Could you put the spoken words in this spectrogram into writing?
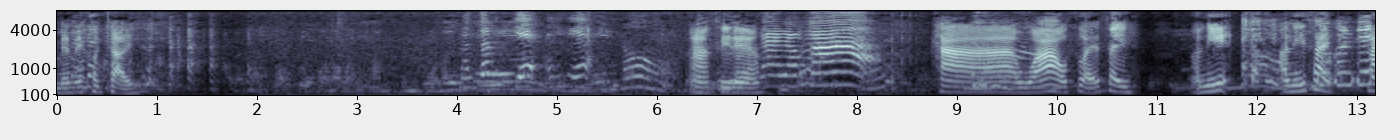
แม่ไม่เข้าใจ มันต้องแกะไอ้แกะไอ้ร่ม อะสีแดง ได้แล้วค่ะค่ะ ว้าว สวยใส่ อันนี้ อันนี้ใส่ ไหน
